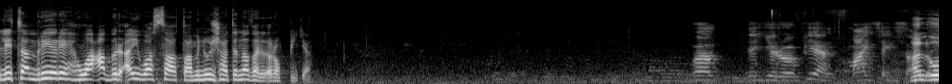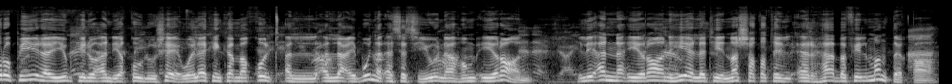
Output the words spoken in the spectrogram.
لتمريره وعبر أي وساطة من وجهة النظر الأوروبية؟ الأوروبيين يمكن أن يقولوا شيء ولكن كما قلت اللاعبون الأساسيون هم إيران لأن إيران هي التي نشطت الإرهاب في المنطقة.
